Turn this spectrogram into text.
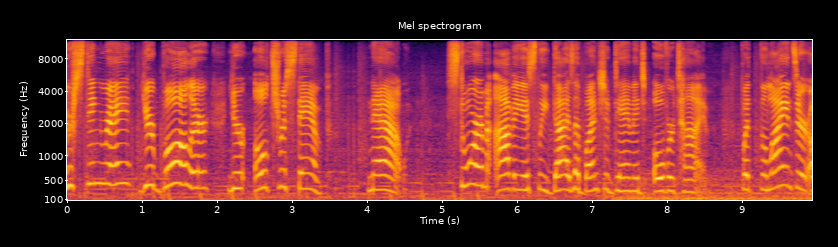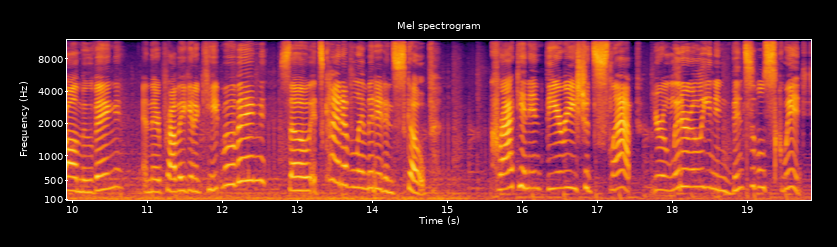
your Stingray, your Baller, your Ultra Stamp. Now, Storm obviously does a bunch of damage over time, but the lions are all moving, and they're probably gonna keep moving, so it's kind of limited in scope. Kraken, in theory, should slap. You're literally an invincible squid.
